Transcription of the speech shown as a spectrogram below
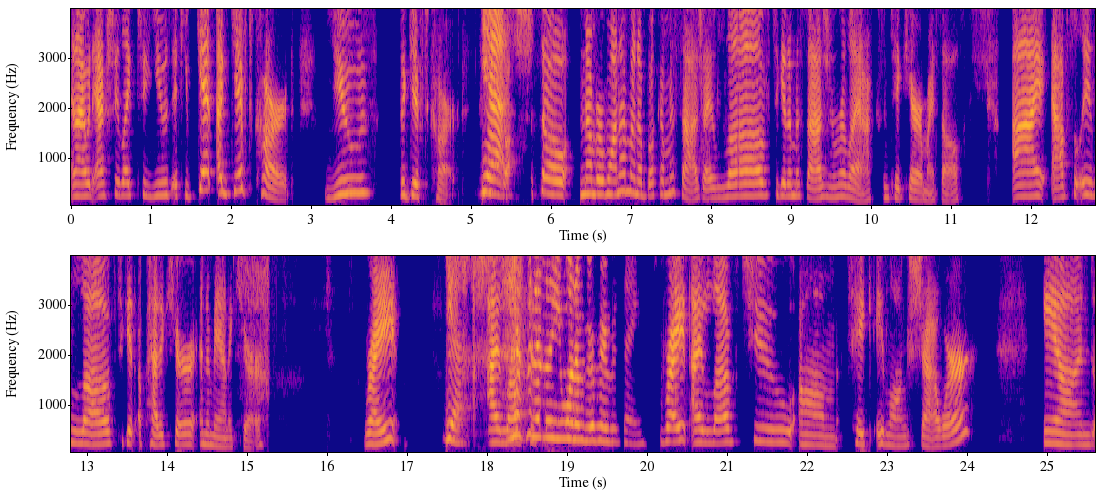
and i would actually like to use if you get a gift card use the gift card Yes. so number one, I'm going to book a massage. I love to get a massage and relax and take care of myself. I absolutely love to get a pedicure and a manicure. Right? Yes. I love to- definitely one of your favorite things. Right. I love to um take a long shower. And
